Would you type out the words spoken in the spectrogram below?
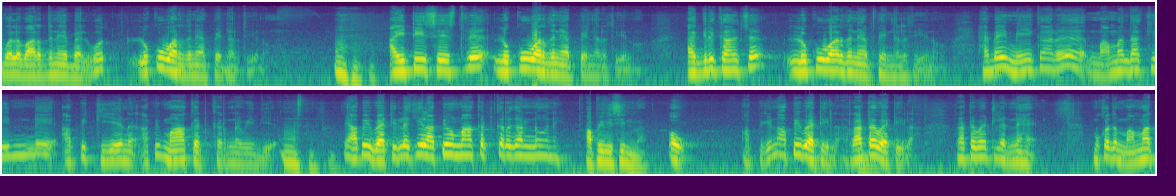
වල වර්ධනය බැලුවොත් ලොකු වර්ධනයක් පෙන්වලා තියෙනවා. IT ශාස්ත්‍රය ලොකු වර්ධනයක් පෙන්වලා තියෙනවා. ඇග්‍රිකල්චර් ලොකු වර්ධනයක් පෙන්වලා තියෙනවා. හැබැයි මේක අර මම දකින්නේ අපි කියන අපි මාකට් කරන විදිය. මේ අපි වැටිලා කියලා අපිම මාකට් කරගන්න ඕනේ. අපි විසින්ම. ඔව්. අපි කියන අපි වැටිලා, රට වැටිලා. රට වැටිලා නැහැ. මොකද මමත්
